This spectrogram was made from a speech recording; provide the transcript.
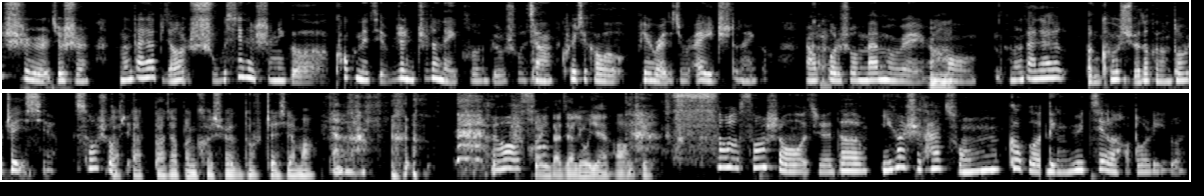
是就是可能大家比较熟悉的是那个 cognitive 认知的那一部分，比如说像 critical period 就是 age 的那个，然后或者说 memory，然后可能大家本科学的可能都是这些 social。大大家本科学的都是这些吗？然后 欢迎大家留言啊，OK。搜搜手，我觉得一个是他从各个领域借了好多理论，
